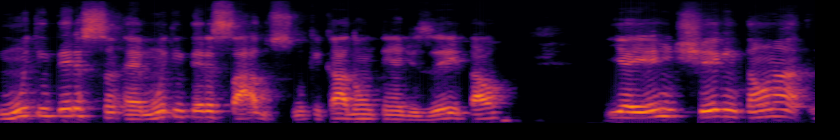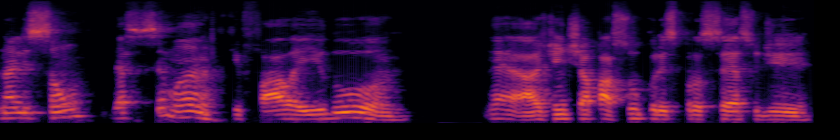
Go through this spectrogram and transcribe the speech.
muito, interessante, é, muito interessados no que cada um tem a dizer e tal. E aí a gente chega então na, na lição dessa semana, que fala aí do, né, a gente já passou por esse processo de,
